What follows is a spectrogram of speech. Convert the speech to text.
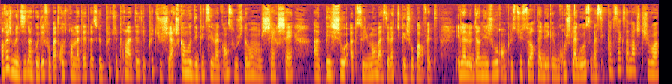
En fait, je me dis d'un côté, faut pas trop se prendre la tête parce que plus tu te prends la tête et plus tu cherches, comme au début de ces vacances où justement on cherchait à pécho absolument, bah c'est là que tu pécho pas en fait. Et là, le dernier jour, en plus tu sors, t'es habillé comme une grosse schlagos, bah c'est comme ça que ça marche, tu vois.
